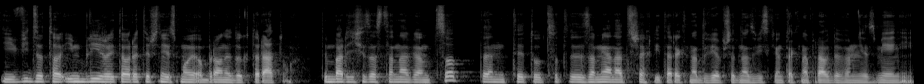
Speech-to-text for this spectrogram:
i widzę to im bliżej teoretycznie jest mojej obrony doktoratu. Tym bardziej się zastanawiam, co ten tytuł, co ta zamiana trzech literek na dwie przed nazwiskiem tak naprawdę we mnie zmieni.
